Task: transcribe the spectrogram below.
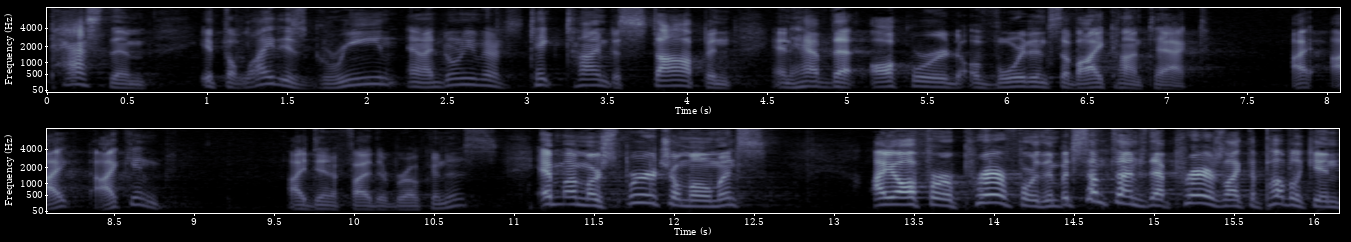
pass them, if the light is green and I don't even have to take time to stop and, and have that awkward avoidance of eye contact, I, I, I can identify their brokenness. At my more spiritual moments, I offer a prayer for them, but sometimes that prayer is like the publican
